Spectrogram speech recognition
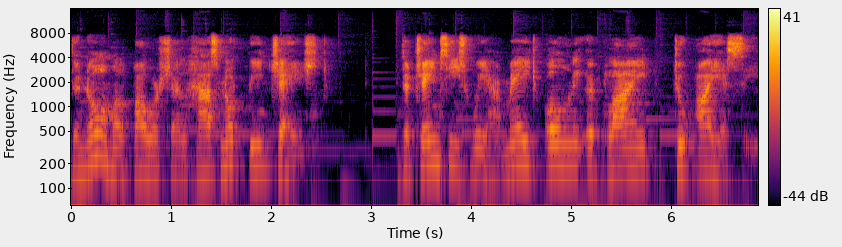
The normal PowerShell has not been changed. The changes we have made only apply to ISE.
